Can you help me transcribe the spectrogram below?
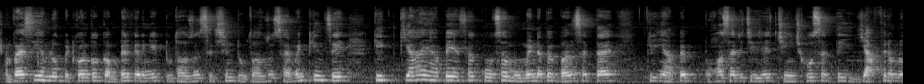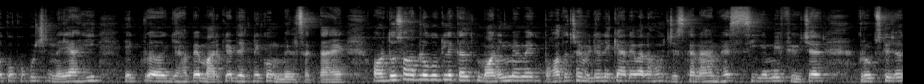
वैसे ही हम लोग बिटकॉइन को कंपेयर करेंगे 2016 2017 से कि क्या यहाँ पे ऐसा कौन सा मूवमेंट यहाँ पे बन सकता है कि यहाँ पे बहुत सारी चीज़ें चेंज हो सकती है या फिर हम लोगों को कुछ नया ही एक यहाँ पे मार्केट देखने को मिल सकता है। और दोस्तों, आप लोगों के लिए कल मॉर्निंग में मैं एक बहुत अच्छा वीडियो लेके आने वाला हूँ, जिसका नाम है सीएमई फ्यूचर ग्रुप्स की जो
